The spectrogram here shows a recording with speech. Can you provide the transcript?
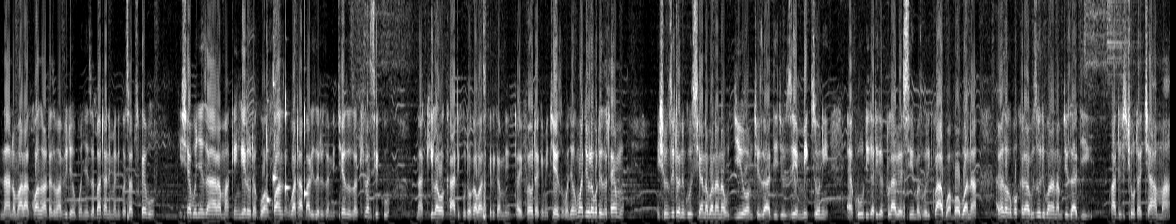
na ndo mara ya kwanza unatazama video, bonyeza button imeandikwa subscribe, kisha bonyeza alama kengele, utakuwa wa kwanza kupata habari zetu za michezo za kila siku na kila wakati kutoka basi katika taifa yote ya kimichezo. Moja kwa moja bila poteza time, ishu nzito ni kuhusiana bwana na ujio wa mchezaji Jose Mixon eh, kurudi katika klabu ya Simba Sports Club ambao bwana ameweza kupokelewa vizuri bwana na mchezaji Kadis Chota Chama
